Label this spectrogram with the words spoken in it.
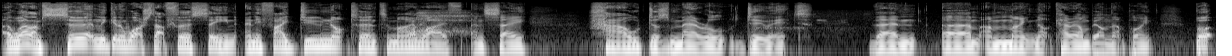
Uh, well, I'm certainly going to watch that first scene, and if I do not turn to my wife and say, "How does Meryl do it?" then um, I might not carry on beyond that point. But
